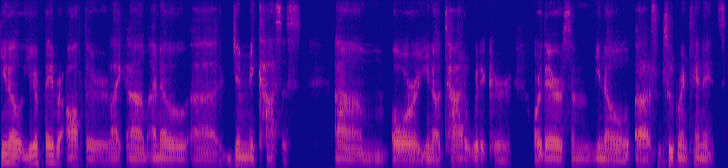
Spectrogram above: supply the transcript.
You know, your favorite author, like um, I know uh, Jimmy Casas, um, or you know Todd Whitaker, or there are some, you know, uh, some superintendents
